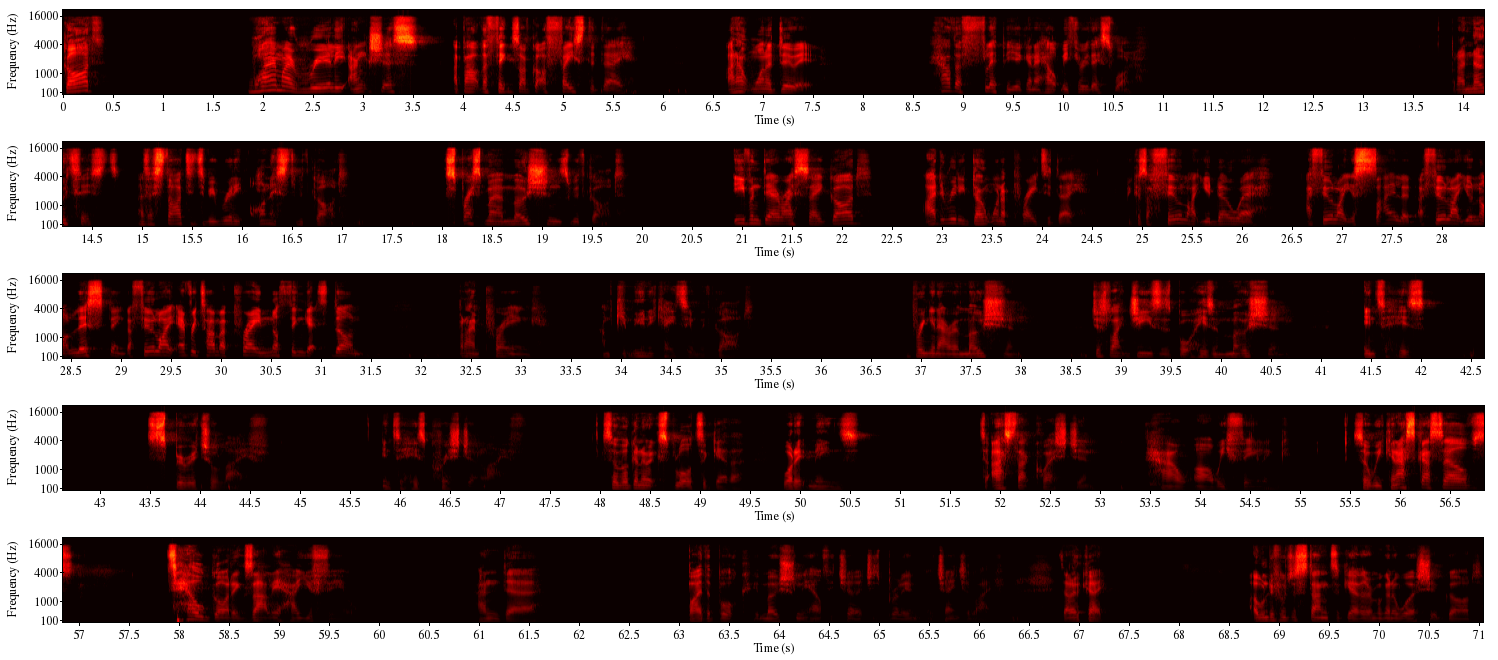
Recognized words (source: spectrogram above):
God, why am I really anxious about the things I've got to face today? I don't want to do it. How the flip are you going to help me through this one? But I noticed as I started to be really honest with God, express my emotions with God, even dare I say, God, I really don't want to pray today because I feel like you're nowhere. I feel like you're silent. I feel like you're not listening. I feel like every time I pray, nothing gets done. But I'm praying, I'm communicating with God, bringing our emotion, just like Jesus brought his emotion into his spiritual life, into his Christian life. So we're going to explore together what it means to ask that question how are we feeling? So we can ask ourselves, tell God exactly how you feel. And uh, buy the book, Emotionally Healthy Church. It's brilliant. It'll change your life. Is that okay? I wonder if we'll just stand together and we're going to worship God.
